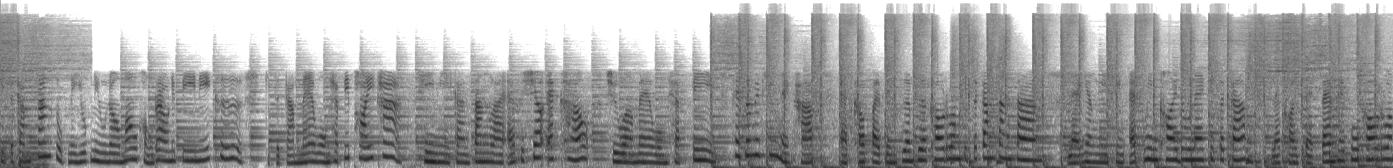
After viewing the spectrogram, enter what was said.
กิจกรรมสร้างสุขในยุค New Normal ของเราในปีนี้คือ กิจกรรมแม่วง Happy Point ค่ะ ที่มีการตั้ง Line Official Account ชื่อว่าแม่วง Happy ให้เจ้าหน้าที่ในครับ แอดเข้าไปเป็นเพื่อนเพื่อเข้าร่วมกิจกรรมต่างๆ และยังมีทีมแอดมินคอยดูแลกิจกรรม และคอยแจกแต้มให้ผู้เข้าร่วม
